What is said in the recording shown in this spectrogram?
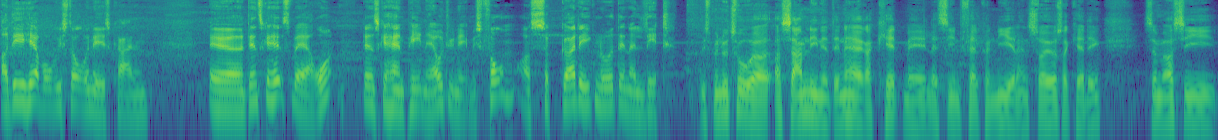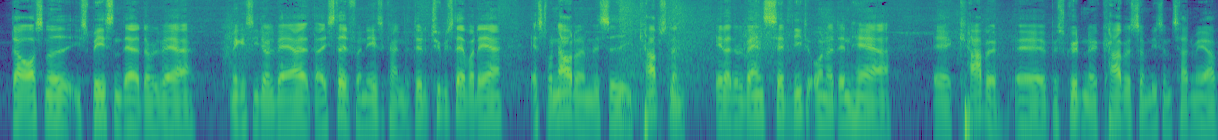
Og det er her, hvor vi står ved næskejlen. Øh, den skal helst være rund, den skal have en pæn aerodynamisk form, og så gør det ikke noget, den er let. Hvis man nu tog og, sammenlignede den her raket med, lad os sige, en Falcon 9 eller en Soyuz-raket, ikke? så man også sige, der er også noget i spidsen der, der vil være, man kan sige, der vil være, der i stedet for næsekant, det er det typisk der, hvor det er, astronauterne vil sidde i kapslen, eller der vil være en satellit under den her øh, kappe, øh, beskyttende kappe, som ligesom tager det med op.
